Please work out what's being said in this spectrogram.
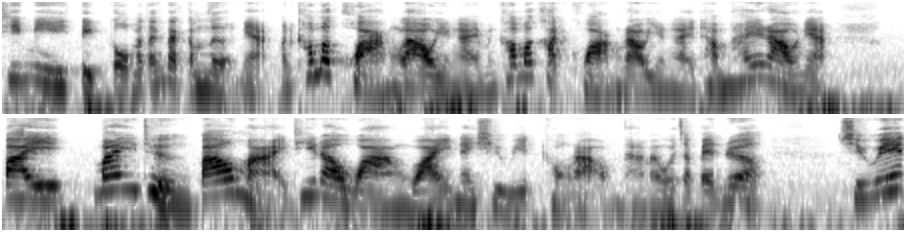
ที่มีติดตัวมาตั้งแต่กำเนิดเนี่ยมันเข้ามาขวางเรายังไง มันเข้ามาขัดขวางเรายังไงทำให้เราเนี่ยไปไม่ถึงเป้าหมายที่เราวางไว้ในชีวิตของเรานะไม่ว่าจะเป็นเรื่องชีวิต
